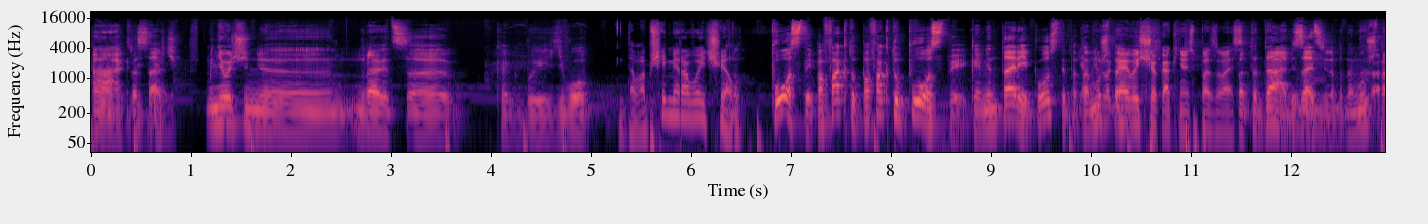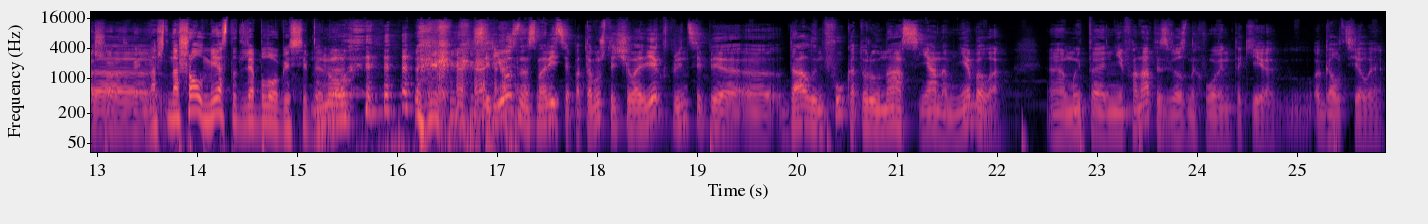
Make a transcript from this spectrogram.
А, красавчик. Мне очень э, нравится как бы его Да вообще мировой чел. Посты, по факту, по факту посты, комментарии, посты, потому Я что... предлагаю его еще как-нибудь позвать. Это- Да, обязательно, потому Хорошо что... Наш- нашел место для блога себе, Ну, да? серьезно, смотрите, потому что человек, в принципе, э, дал инфу, которой у нас с Яном не было. Э, Мы-то не фанаты Звездных войн, такие оголтелые.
